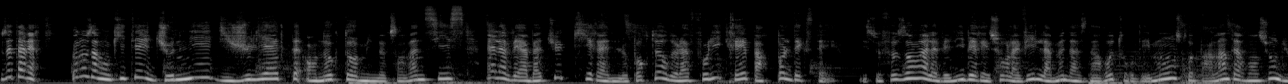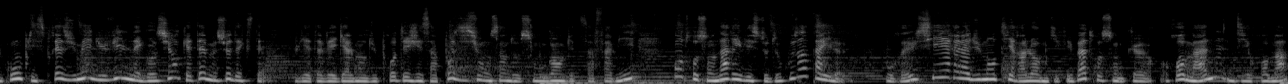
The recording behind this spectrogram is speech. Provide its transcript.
vous êtes avertis. Quand nous avons quitté John Lee, dit Juliette, en octobre 1926, elle avait abattu Kiren, le porteur de la folie créée par Paul Dexter. Et ce faisant, elle avait libéré sur la ville la menace d'un retour des monstres par l'intervention du complice présumé du vil négociant qu'était M. Dexter. Juliette avait également dû protéger sa position au sein de son gang et de sa famille contre son arriviste de cousin Tyler. Pour réussir, elle a dû mentir à l'homme qui fait battre son cœur, Roman, dit Roma,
